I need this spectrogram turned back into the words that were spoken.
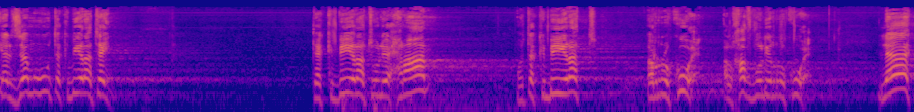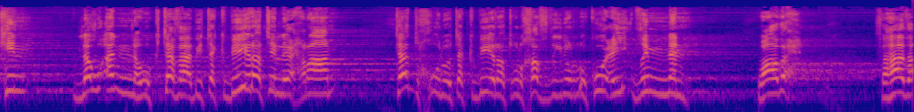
يلزمه تكبيرتين تكبيرة الإحرام وتكبيرة الركوع الخفض للركوع. لكن لو أنه اكتفى بتكبيرة الإحرام تدخل تكبيرة الخفض للركوع ضمنا. واضح؟ فهذا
